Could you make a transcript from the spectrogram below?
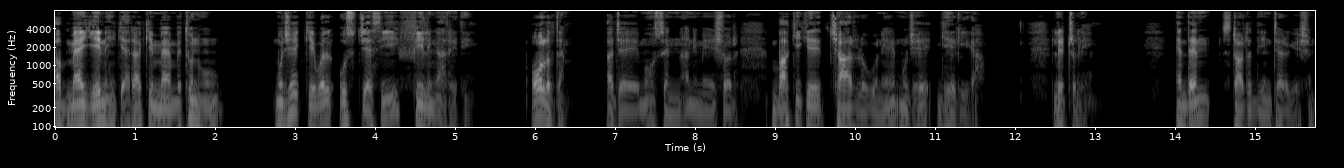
अब मैं ये नहीं कह रहा कि मैं मिथुन हूँ। मुझे केवल उस जैसी फीलिंग आ रही थी। All of them Ajay, Mohsin, Animesh और बाकी के चार लोगों ने मुझे घेर लिया। Literally and then started the interrogation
